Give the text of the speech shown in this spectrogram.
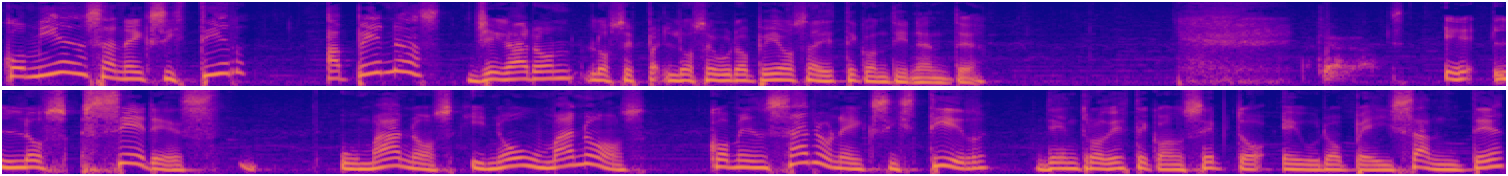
comienzan a existir apenas llegaron los, los europeos a este continente. Eh, los seres humanos y no humanos comenzaron a existir dentro de este concepto europeizante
